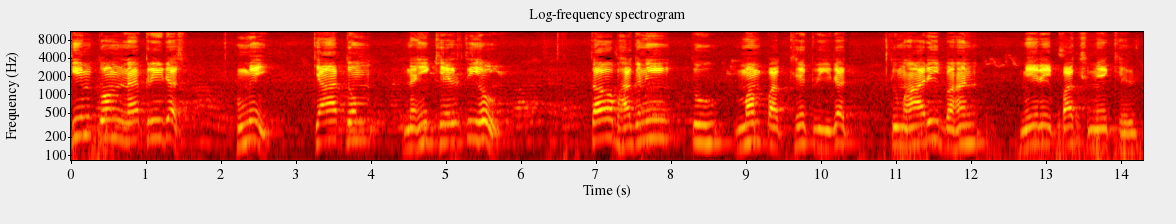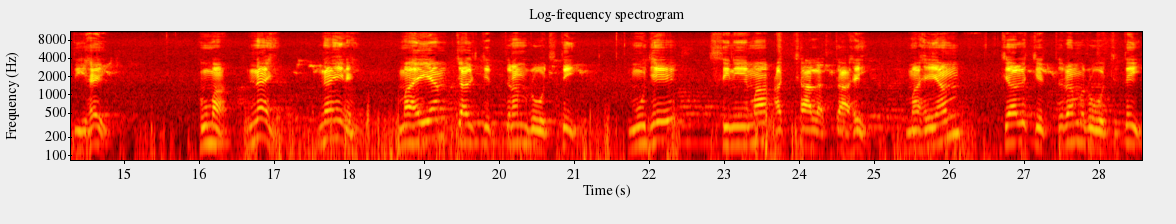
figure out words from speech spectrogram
किम तुम न क्रीडस? हुमे, क्या तुम नहीं खेलती हो? तव तो भगनी तू मम पक्षे क्रीडत। तुम्हारी बहन मेरे पक्ष में खेलती है। हुमा, नहीं नहीं नहीं। मह्यम चलचित्रम रोचते। मुझे सिनेमा अच्छा लगता है। मह्यम चलचित्रम रोचते।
